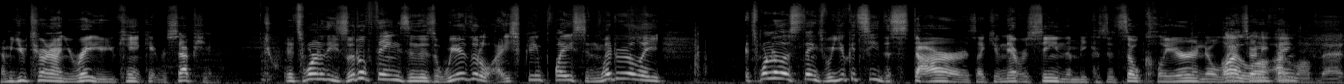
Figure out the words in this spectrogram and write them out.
I mean, you turn on your radio, you can't get reception. It's one of these little things, and there's a weird little ice cream place, and literally, it's one of those things where you could see the stars like you've never seen them because it's so clear and no I, lights or lo- I anything. love that.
